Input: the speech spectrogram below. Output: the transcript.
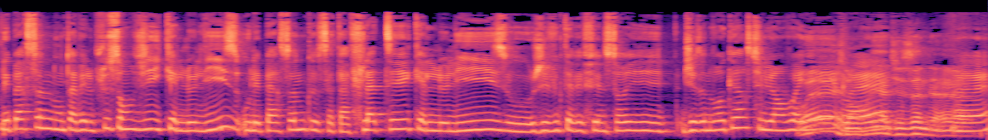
les personnes dont t'avais le plus envie qu'elles le lisent ou les personnes que ça t'a flatté qu'elles le lisent ou j'ai vu que t'avais fait une story Jason Brokers, tu lui as envoyé? Ouais, je l'ai envoyé à Jason. euh, Ouais.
